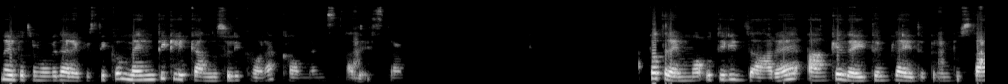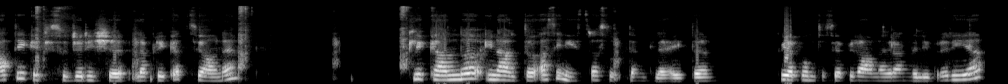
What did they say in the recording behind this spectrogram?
Noi potremo vedere questi commenti cliccando sull'icona Comments a destra. Potremmo utilizzare anche dei template preimpostati che ci suggerisce l'applicazione cliccando in alto a sinistra su Template. Qui appunto si aprirà una grande libreria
